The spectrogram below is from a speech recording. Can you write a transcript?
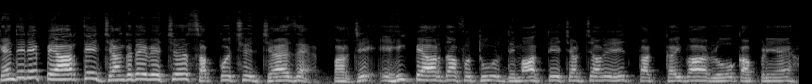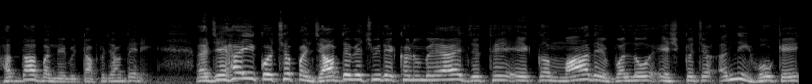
ਕਹਿੰਦੇ ਨੇ ਪਿਆਰ ਤੇ ਜੰਗ ਦੇ ਵਿੱਚ ਸਭ ਕੁਝ ਜਾਇਜ਼ ਹੈ, ਪਰ ਜੇ ਇਹੀ ਪਿਆਰ ਦਾ ਫਤੂਰ ਦਿਮਾਗ ਤੇ ਚੜ ਜਾਵੇ, ਤਾਂ ਕਈ ਵਾਰ ਲੋਕ ਆਪਣੀਆਂ ਹੱਦਾਂ ਬੰਨੇ ਵੀ ਟੱਪ ਜਾਂਦੇ ਨੇ। ਅਜਿਹਾ ਹੀ ਕੁਝ ਪੰਜਾਬ ਦੇ ਵਿੱਚ ਵੀ ਦੇਖਣ ਨੂੰ ਮਿਲਿਆ ਹੈ, ਜਿੱਥੇ ਇੱਕ ਮਾਂ ਦੇ ਵੱਲੋਂ ਇਸ਼ਕ 'ਚ ਅੰਨੀ ਹੋ ਕੇ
